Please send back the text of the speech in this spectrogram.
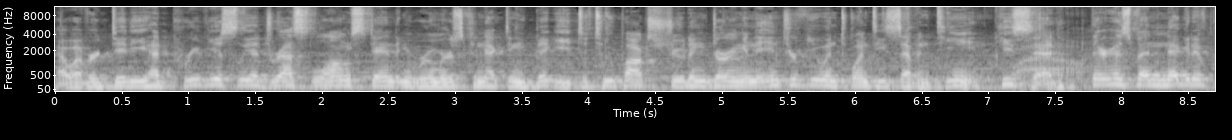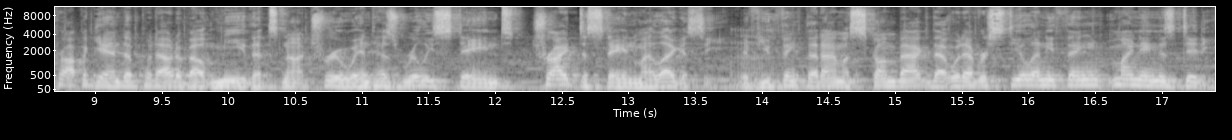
However, Diddy had previously addressed long-standing rumors connecting Biggie to Tupac's shooting during an interview in 2017. He said, "There has been negative propaganda put out about me that's not true and has really stained, tried to stain my legacy. If you think that I'm a scumbag that would ever steal anything, my name is Diddy,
